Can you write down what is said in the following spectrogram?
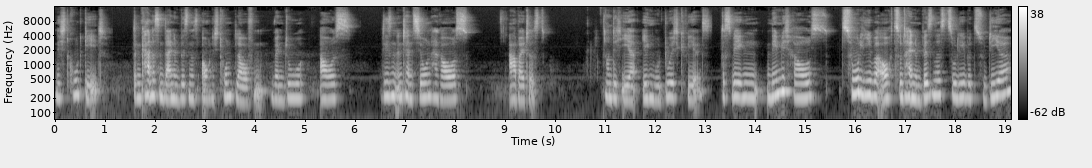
nicht gut geht, dann kann es in deinem Business auch nicht rundlaufen, wenn du aus diesen Intentionen heraus arbeitest und dich eher irgendwo durchquälst. Deswegen nimm dich raus, zu Liebe auch zu deinem Business, zu Liebe zu dir,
